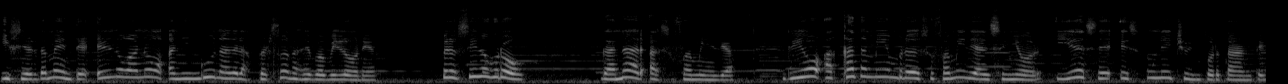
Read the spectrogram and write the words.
y ciertamente él no ganó a ninguna de las personas de Babilonia, pero sí logró ganar a su familia. Guió a cada miembro de su familia al Señor, y ese es un hecho importante.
